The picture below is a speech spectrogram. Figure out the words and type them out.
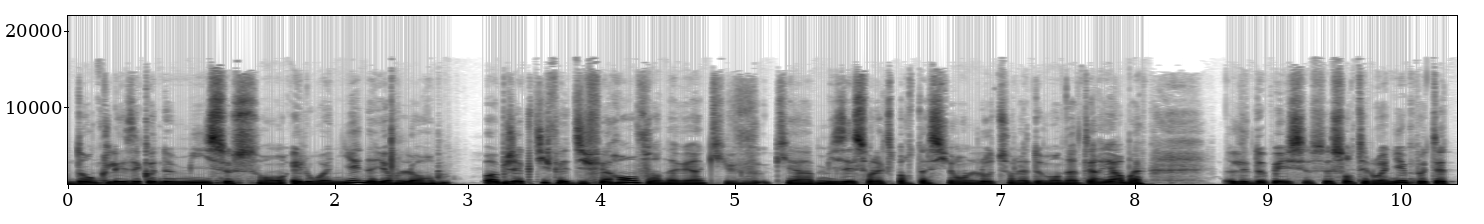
Donc les économies se sont éloignées. D'ailleurs, leur objectif est différent. Vous en avez un qui, qui a misé sur l'exportation, l'autre sur la demande intérieure. Bref, les deux pays se sont éloignés, peut-être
